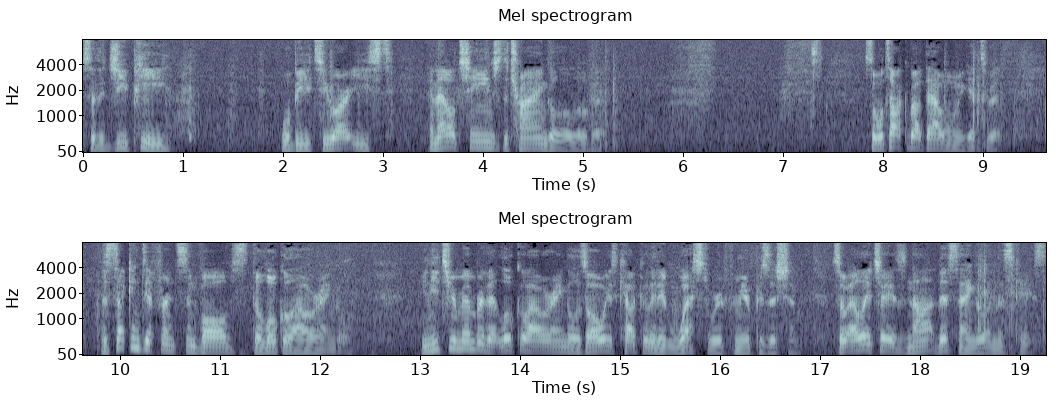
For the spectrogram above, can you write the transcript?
so the GP will be to our east, and that'll change the triangle a little bit. So we'll talk about that when we get to it. The second difference involves the local hour angle. You need to remember that local hour angle is always calculated westward from your position. So LHA is not this angle in this case.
